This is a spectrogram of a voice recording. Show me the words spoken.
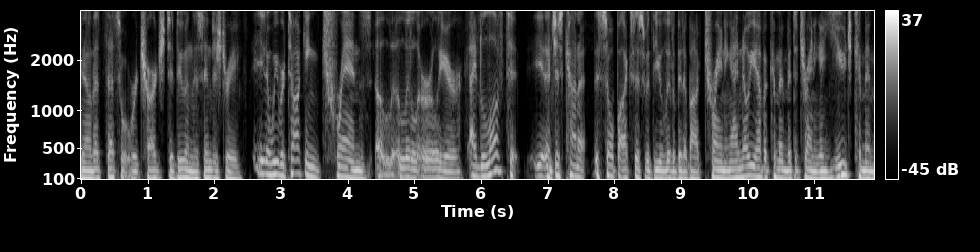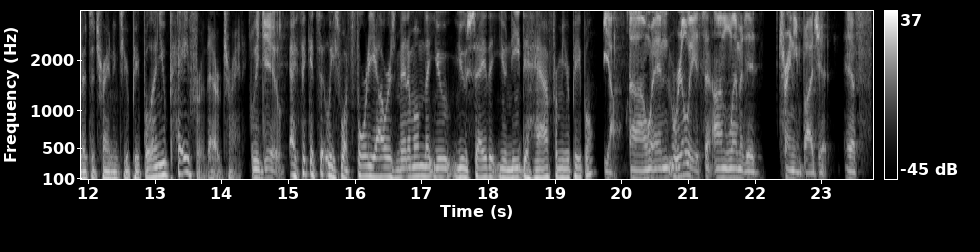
you know that's that's what we're charged to do in this industry. You know, we were talking trends a, l- a little earlier. I'd love to you know, just kind of soapbox this with you a little bit about training. I know you have a commitment to training, a huge commitment to training to your people, and you pay for their training. We do. I think it's at least what forty hours minimum that you you say that you need to have from your people. Yeah, uh, and really, it's an unlimited training budget. If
